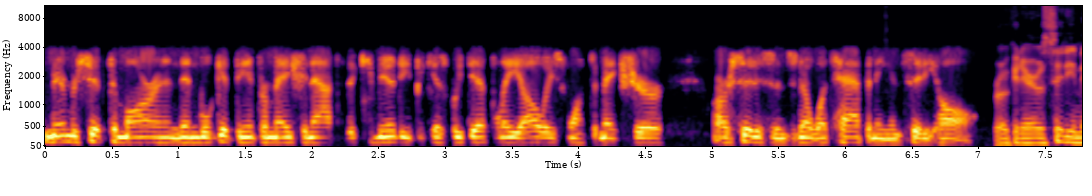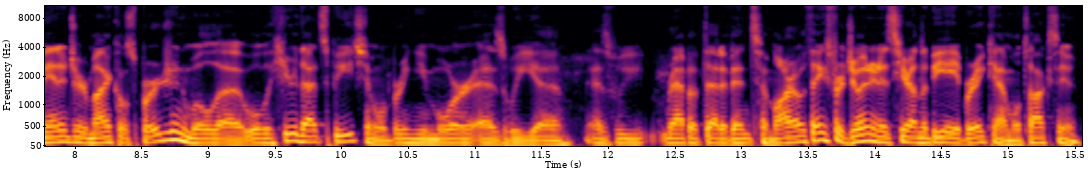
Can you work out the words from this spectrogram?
membership tomorrow, and then we'll get the information out to the community because we definitely always want to make sure our citizens know what's happening in City Hall. Broken Arrow City Manager Michael Spurgeon. We'll uh, we'll hear that speech and we'll bring you more as we uh, as we wrap up that event tomorrow. Thanks for joining us here on the BA Breakdown. We'll talk soon.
